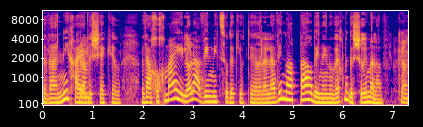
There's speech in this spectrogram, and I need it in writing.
ואני חיה כן. כן. בשקר. והחוכמה היא לא להבין מי צודק יותר, אלא להבין מה הפער בינינו ואיך מגשרים עליו. כן.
